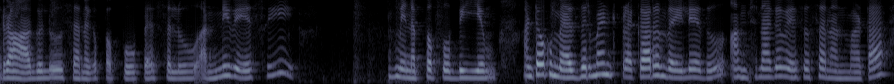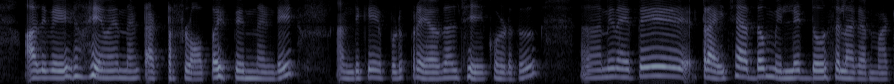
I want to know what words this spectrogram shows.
రాగులు శనగపప్పు పెసలు అన్నీ వేసి మినప్పప్పు బియ్యం అంటే ఒక మెజర్మెంట్ ప్రకారం వేయలేదు. అంచనాగా వేసేసాను అనమాట అది వేయడం ఏమైందంటే అట్టర్ ఫ్లాప్ అయిపోయిందండి. అందుకే ఎప్పుడు ప్రయోగాలు చేయకూడదు. నేనైతే ట్రై చేద్దాం మిల్లెట్ దోశలాగనమాట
